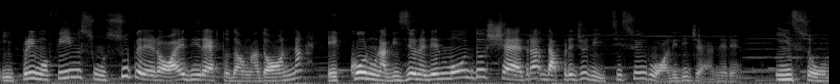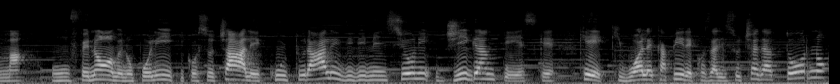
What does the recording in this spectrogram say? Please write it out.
il primo film su un supereroe diretto da una donna e con una visione del mondo scevra da pregiudizi sui ruoli di genere. Insomma, un fenomeno politico, sociale e culturale di dimensioni gigantesche che chi vuole capire cosa gli succede attorno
